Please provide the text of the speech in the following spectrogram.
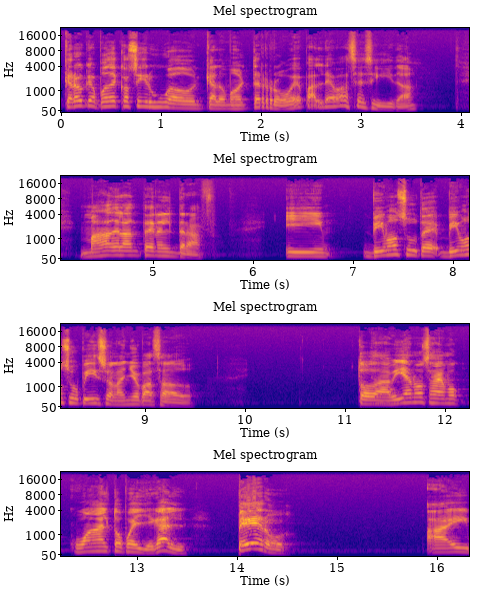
creo que puede conseguir un jugador que a lo mejor te robe un par de basecitas más adelante en el draft. Y vimos su, te- vimos su piso el año pasado. Todavía no sabemos cuán alto puede llegar, pero hay,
